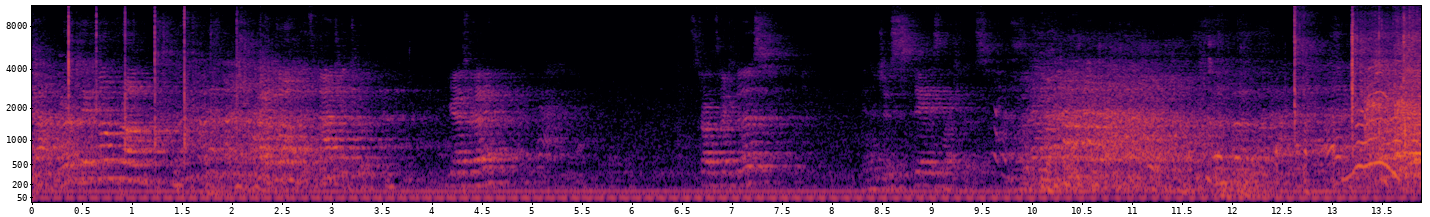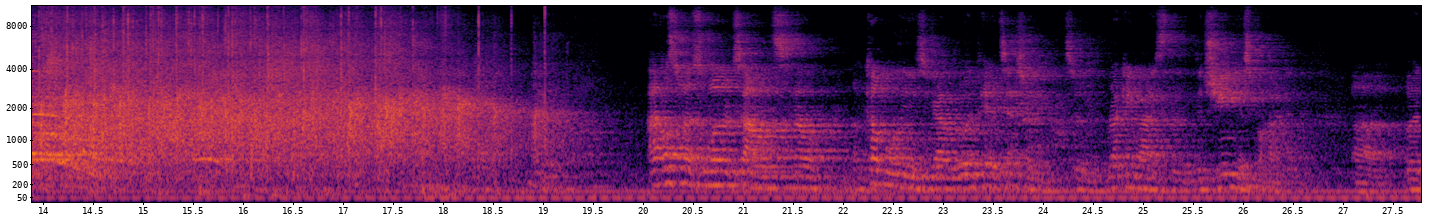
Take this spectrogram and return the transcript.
Yeah, where did they come from? I don't know. It's magic to it. You guys ready? It starts like this, and it just stays like this. I also have some other talents. Now, a couple of these you gotta really pay attention to recognize the, the genius behind it. Uh, but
